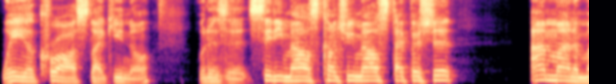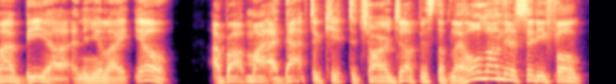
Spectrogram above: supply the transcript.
way across, like you know, what is it, city mouse, country mouse type of shit. I'm minding my BIA, and then you're like, yo, I brought my adapter kit to charge up and stuff. Like, hold on there, city folk.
